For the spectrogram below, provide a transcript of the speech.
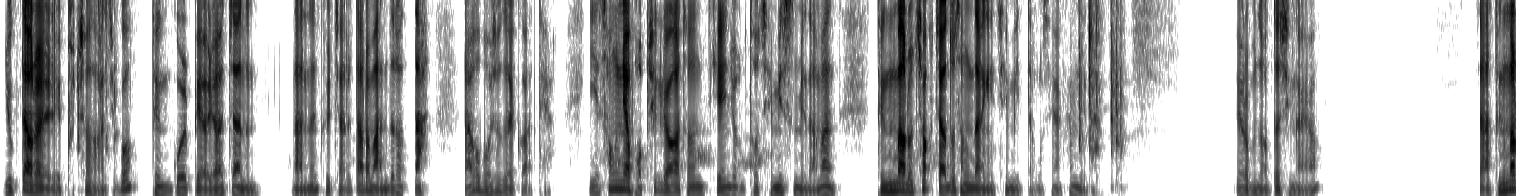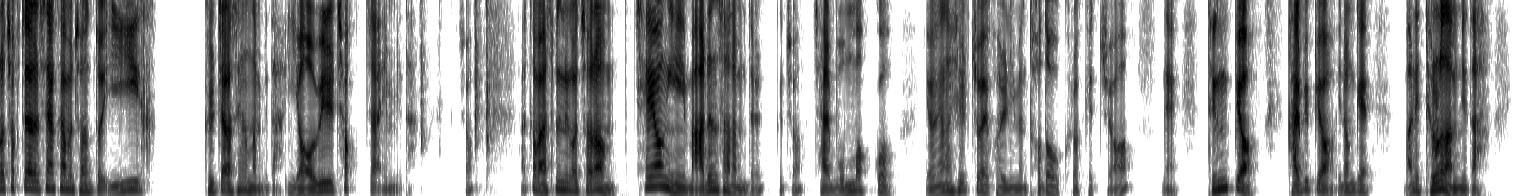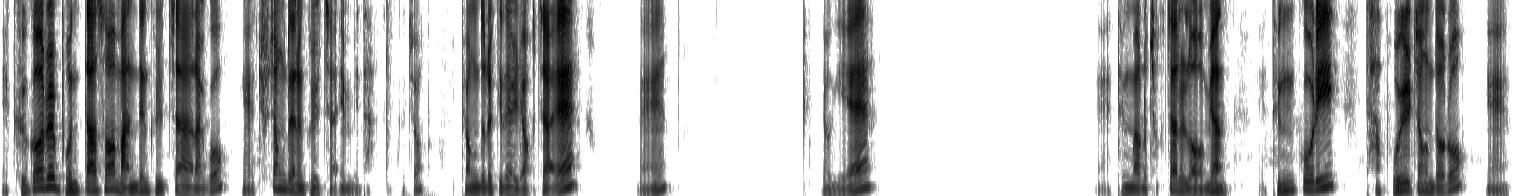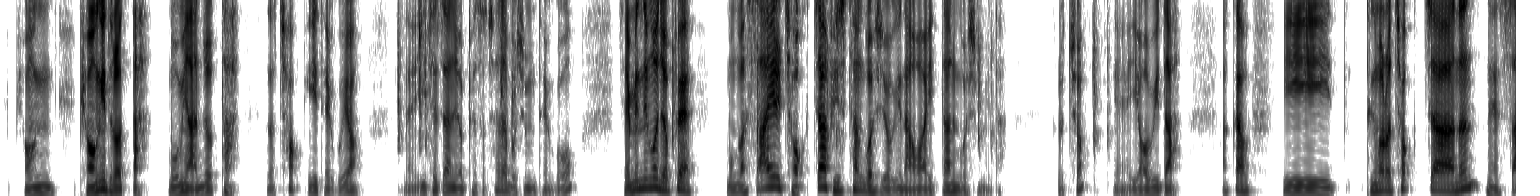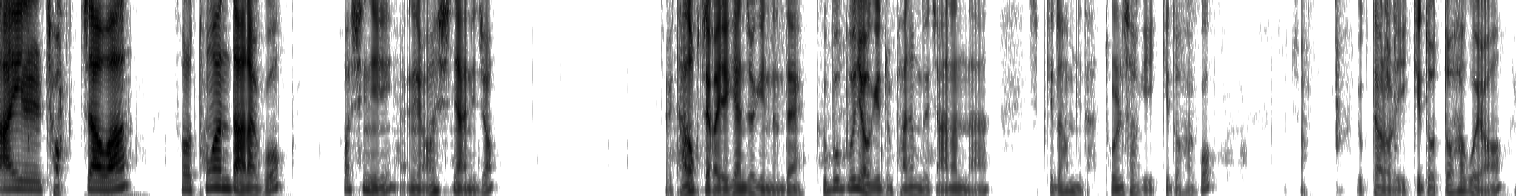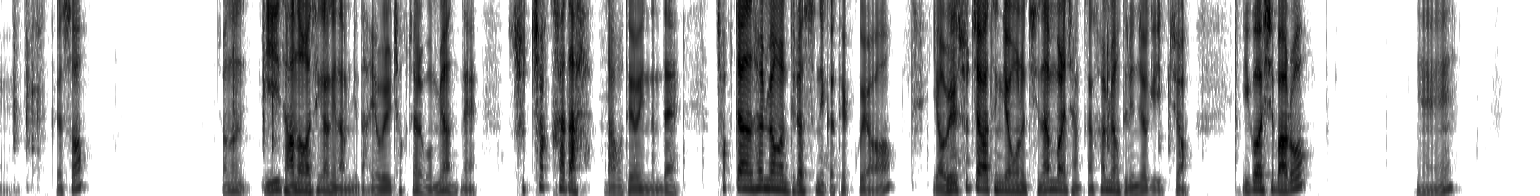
육달을 붙여 가지고 등골뼈 려자는 라는 글자를 따로 만들었다라고 보셔도 될 것 같아요. 이 성려 법칙려가 저는 개인적으로 더 재밌습니다만 등마루 척자도 상당히 재미있다고 생각합니다. 여러분은 어떠신가요? 자, 등마루 척자를 생각하면 저는 또 이 글자가 생각납니다. 여윌 척자입니다. 그렇죠? 아까 말씀드린 것처럼 체형이 마른 사람들, 그렇죠? 잘 못 먹고 영양실조에 걸리면 더더욱 그렇겠죠. 네, 등뼈, 갈비뼈 이런 게 많이 드러납니다. 예, 그거를 본따서 만든 글자라고 예, 추정되는 글자입니다. 그렇죠? 병들을 기댈 역자에 네, 여기에 네, 등마루 척자를 넣으면 예, 등골이 다 보일 정도로 예, 병 병이 들었다, 몸이 안 좋다. 그래서 척이 되고요. 네, 이체자는 옆에서 찾아보시면 되고 재밌는 건 옆에 뭔가 쌓일 적자 비슷한 것이 여기 나와 있다는 것입니다. 그렇죠? 예, 여위다. 아까 이 등마루 척자는 네, 쌓일 적자와 서로 통한다라고 허신이 아니 허신이 아니죠. 저희 단옥제가 얘기한 적이 있는데 그 부분이 여기 좀 반영되지 않았나 싶기도 합니다. 돌석이 있기도 하고 그렇죠. 육달월이 있기도 또 하고요. 예. 그래서 저는 이 단어가 생각이 납니다. 여일 척자를 보면 네, 수척하다라고 되어 있는데 척자는 설명을 드렸으니까 됐고요. 여일 숫자 같은 경우는 지난번에 잠깐 설명드린 적이 있죠. 이것이 바로 예,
